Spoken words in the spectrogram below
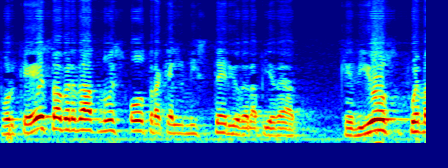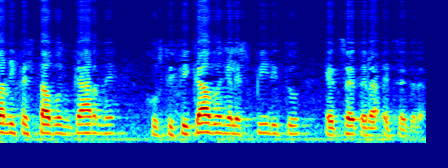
Porque esa verdad no es otra que el misterio de la piedad que Dios fue manifestado en carne, justificado en el Espíritu, etcétera, etcétera.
